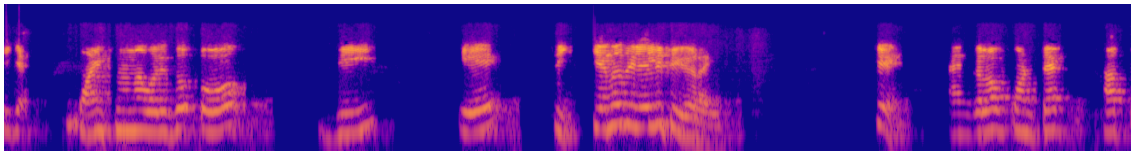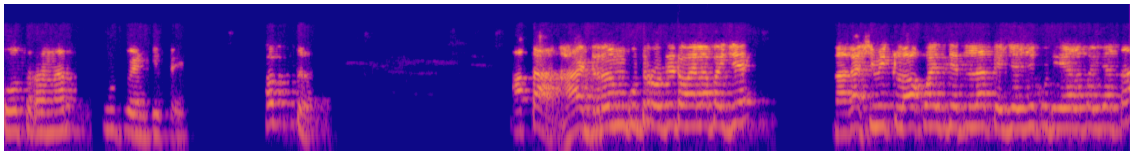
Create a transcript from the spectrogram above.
ठीक आहे. पॉईंट नावावर येतो ओ बी ए सी यानं दिलेली फिगर आहे. ओके अँगल ऑफ कॉन्टॅक्ट हा तोच राहणार टू ट्वेंटी फाईव्ह फक्त आता हा ड्रम कुठे रोटेट व्हायला पाहिजे? मागाशी मी क्लॉक वाईज घेतला त्याच्याशी कुठे यायला पाहिजे आता?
